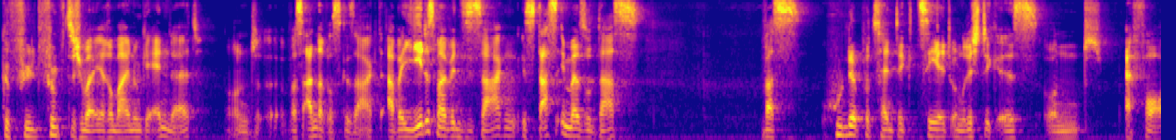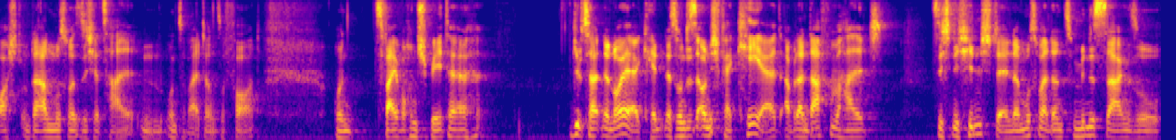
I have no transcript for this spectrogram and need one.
gefühlt 50 Mal ihre Meinung geändert und äh, was anderes gesagt. Aber jedes Mal, wenn sie sagen, ist das immer so das, was hundertprozentig zählt und richtig ist und erforscht und daran muss man sich jetzt halten und so weiter und so fort. Und zwei Wochen später gibt es halt eine neue Erkenntnis und das ist auch nicht verkehrt, aber dann darf man halt sich nicht hinstellen. Da muss man dann zumindest sagen, so,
